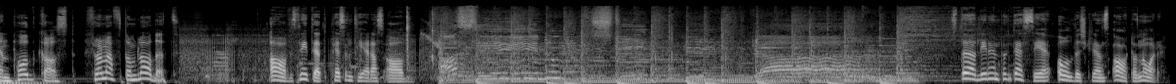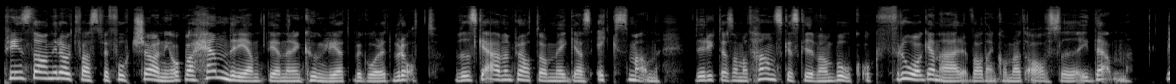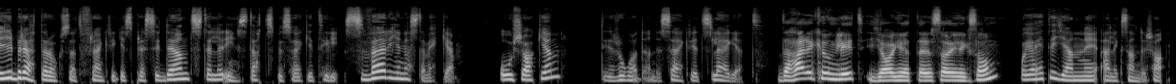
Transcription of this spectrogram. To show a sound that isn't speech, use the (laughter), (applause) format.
En podcast från Aftonbladet. Avsnittet presenteras av Stödlinjen.se, åldersgräns 18 år. Prins Daniel har åkt fast för fortkörning och vad händer egentligen när en kunglighet begår ett brott? Vi ska även prata om Megans exman. Det ryktas om att han ska skriva en bok och frågan är vad han kommer att avslöja i den. Vi berättar också att Frankrikes president ställer in statsbesöket till Sverige nästa vecka. Orsaken? Det rådande säkerhetsläget. Det här är Kungligt. Jag heter Sara Eriksson. Och jag heter Jenny Alexandersson.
